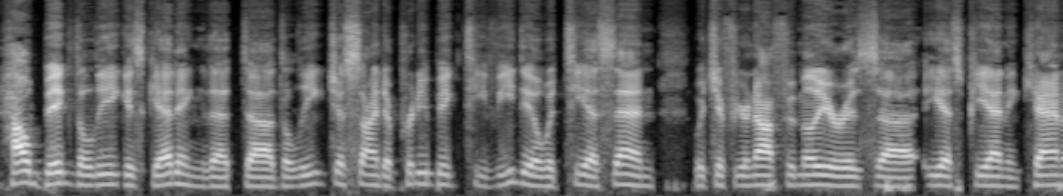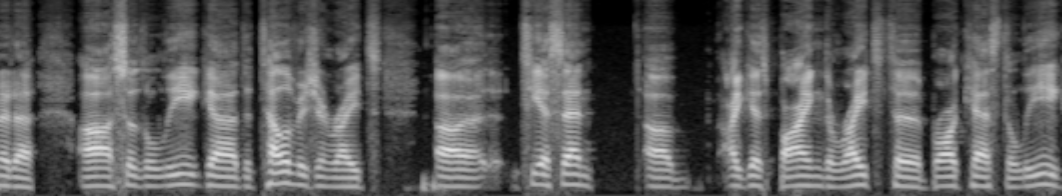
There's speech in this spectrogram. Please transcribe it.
how big the league is getting. That uh, the league just signed a pretty big TV deal with TSN, which, if you're not familiar, is uh, ESPN in Canada. Uh, so the league, uh, the television rights, uh, TSN I guess buying the rights to broadcast the league.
